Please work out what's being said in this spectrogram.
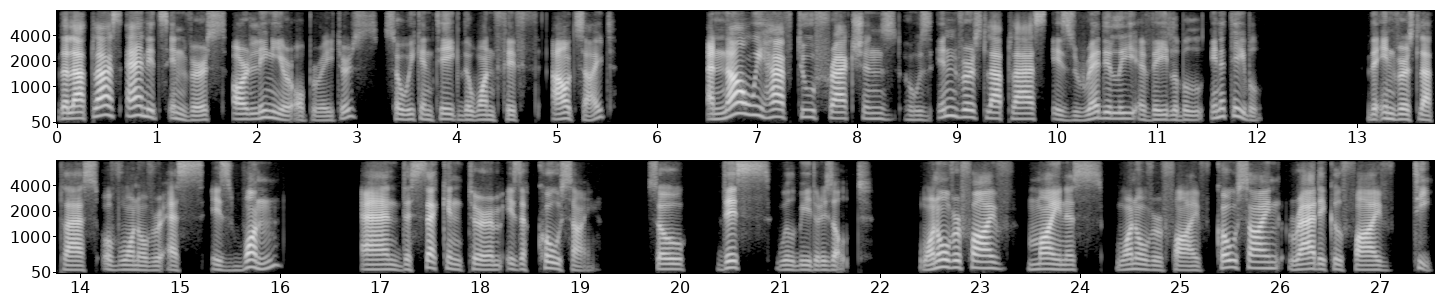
The Laplace and its inverse are linear operators, so we can take the 1 5th outside. And now we have two fractions whose inverse Laplace is readily available in a table. The inverse Laplace of 1 over s is 1, and the second term is a cosine. So this will be the result. 1 over 5 minus 1 over 5 cosine radical 5 t.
